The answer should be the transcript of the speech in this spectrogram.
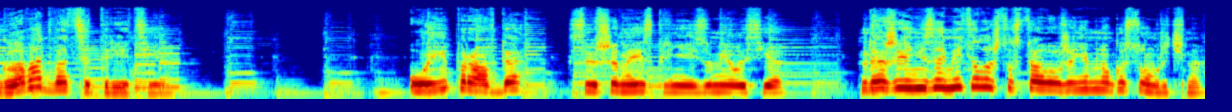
Глава 23 «Ой, и правда!» — совершенно искренне изумилась я. «Даже я не заметила, что стало уже немного сумрачно».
